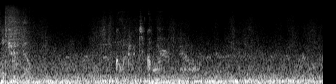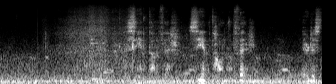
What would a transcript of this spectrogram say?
Here we go. Going towards the corner. No. Seeing a ton of fish. Seeing a ton of fish. They're just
